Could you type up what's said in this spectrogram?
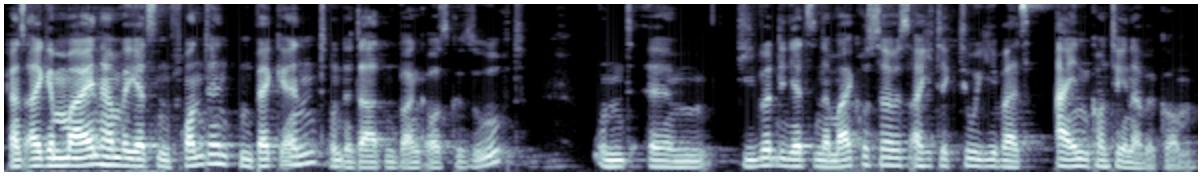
ganz allgemein haben wir jetzt ein Frontend, ein Backend und eine Datenbank ausgesucht. Und ähm, die würden jetzt in der Microservice-Architektur jeweils einen Container bekommen.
